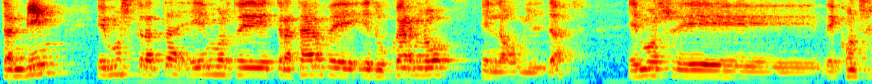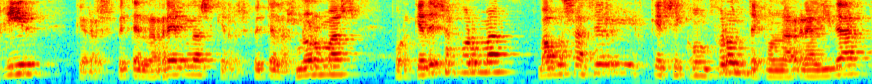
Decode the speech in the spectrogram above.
también hemos, hemos de tratar de educarlo en la humildad. Hemos eh, de conseguir que respete las reglas, que respete las normas, porque de esa forma vamos a hacer que se confronte con la realidad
